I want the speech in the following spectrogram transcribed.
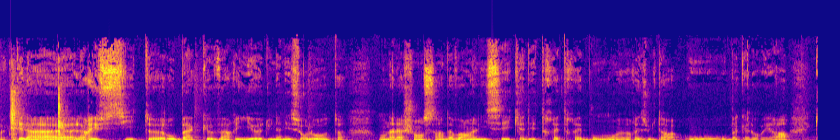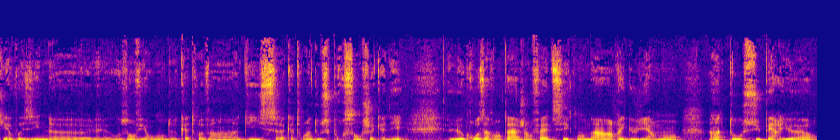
Écoutez, la, la réussite euh, au bac varie euh, d'une année sur l'autre. On a la chance hein, d'avoir un lycée qui a des très très bons euh, résultats au, au baccalauréat, qui avoisine euh, aux environs de 90 à 92% chaque année. Le gros avantage, en fait, c'est qu'on a régulièrement un taux supérieur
